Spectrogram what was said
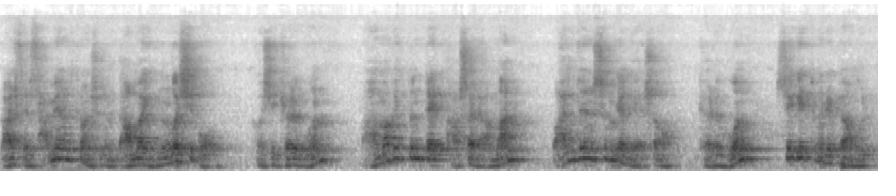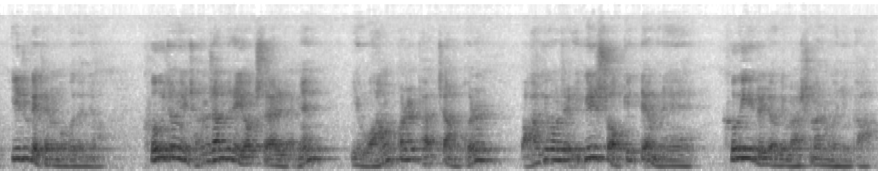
말세 사명을 통해서 남아있는 것이고 그것이 결국은 아마겟돈 때 가서야만 완전 승리해서 결국은 세계 통일의 병을 이루게 되는 거거든요. 그 종이 전 사람들의 역사하려면 이 왕권을 받지 않고는 마귀 권세를 이길 수 없기 때문에 그 일을 여기 말씀하는 거니까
